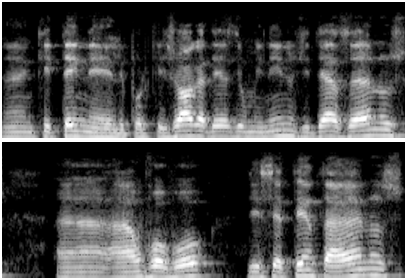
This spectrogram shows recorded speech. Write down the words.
é, que tem nele, porque joga desde um menino de 10 anos a, a um vovô de 70 anos,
